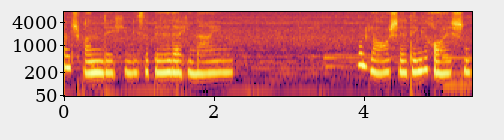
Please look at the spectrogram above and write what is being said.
Entspann dich in diese Bilder hinein und lausche den Geräuschen.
